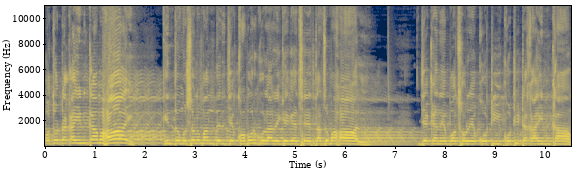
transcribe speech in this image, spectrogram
কত টাকা ইনকাম হয়, কিন্তু মুসলমানদের যে কবরগুলা রেখে গেছে তাজমহল, যেখানে বছরে কোটি কোটি টাকা ইনকাম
